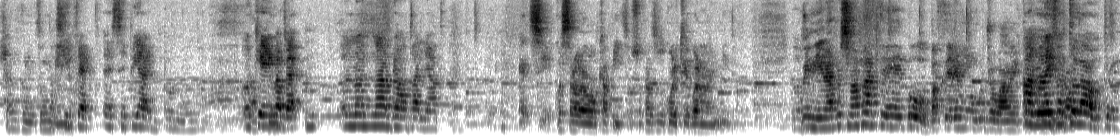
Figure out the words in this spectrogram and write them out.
C'è anche un La tombino. SPA SPA è un po' lunga. Ok, Appunto. vabbè, mm, non, non abbiamo tagliato. Eh sì, questo l'avevo capito, soprattutto quelli che guardano il video. Quindi nella prossima parte, boh, batteremo Giovanni. il Ah, non hai fatto di l'outro?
